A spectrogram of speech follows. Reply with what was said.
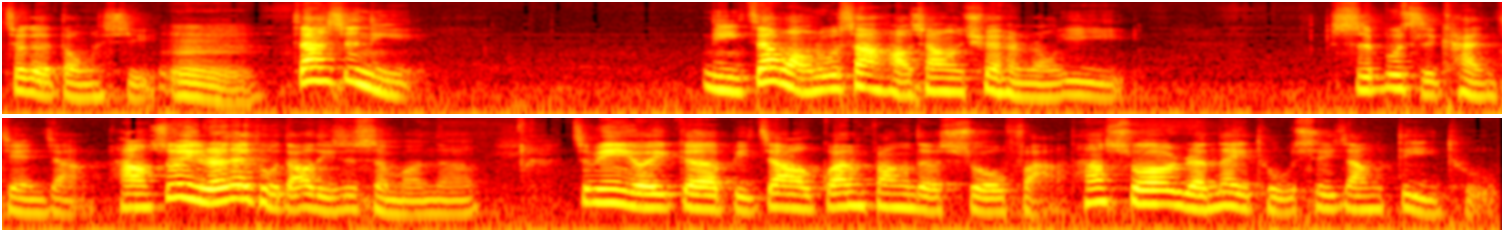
这个东西，嗯，但是你你在网络上好像却很容易时不时看见这样。好，所以人类图到底是什么呢？这边有一个比较官方的说法，他说人类图是一张地图，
